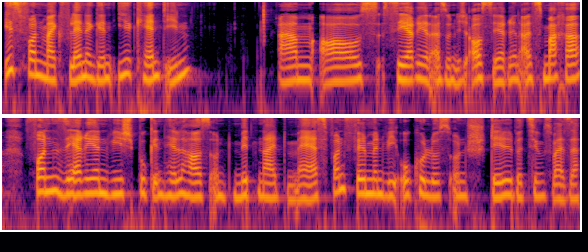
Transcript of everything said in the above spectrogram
Ist von Mike Flanagan, ihr kennt ihn. Ähm, aus Serien, also nicht aus Serien, als Macher von Serien wie Spuk in Hill House und Midnight Mass, von Filmen wie Oculus und Still, beziehungsweise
